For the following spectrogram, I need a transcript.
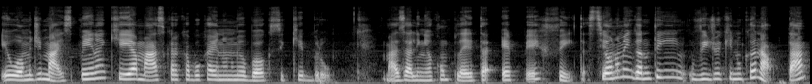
Eu amo demais. Pena que a máscara acabou caindo no meu box e quebrou. Mas a linha completa é perfeita. Se eu não me engano, tem vídeo aqui no canal, tá?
